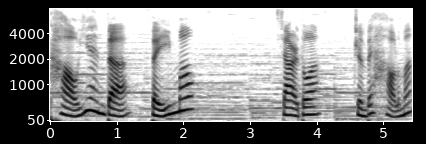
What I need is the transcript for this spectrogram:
讨厌的肥猫》。小耳朵，准备好了吗？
